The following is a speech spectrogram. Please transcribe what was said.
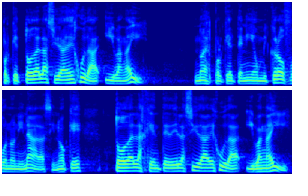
porque todas las ciudades de Judá iban ahí no es porque él tenía un micrófono ni nada, sino que toda la gente de la ciudad de Judá iban ahí,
